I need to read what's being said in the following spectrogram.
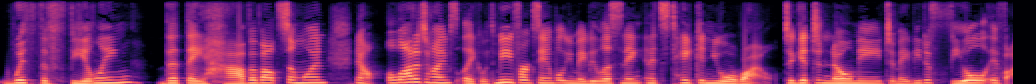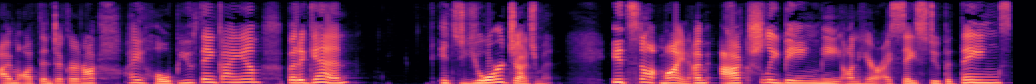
with the feeling that they have about someone. Now, a lot of times, like with me, for example, you may be listening and it's taken you a while to get to know me, to maybe to feel if I'm authentic or not. I hope you think I am. But again, it's your judgment. It's not mine. I'm actually being me on here. I say stupid things.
